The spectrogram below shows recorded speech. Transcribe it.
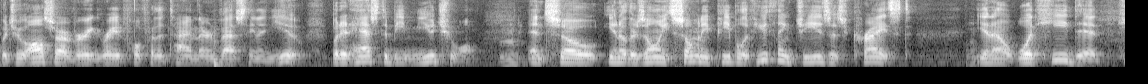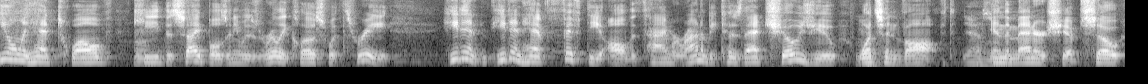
but you also are very grateful for the time they're investing in you. But it has to be mutual. Mm. And so, you know, there's only so many people. If you think Jesus Christ, mm. you know what he did he only had 12 key disciples and he was really close with three he didn't he didn't have 50 all the time around him because that shows you hmm. what's involved Yes. in the hmm. mentorship. So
